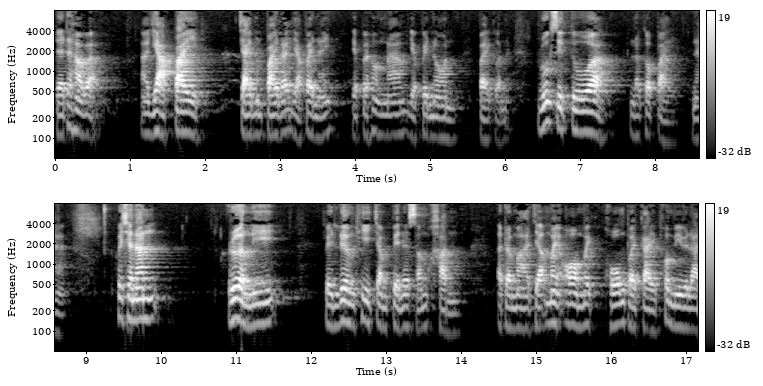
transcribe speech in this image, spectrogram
แต่ถ้าหากว่าอยากไปใจมันไปแล้ว อยากไปไหน อยากไปห้องน้ำอยากไปนอนไปก่อนรู้สึกตัวแล้วก็ไปนะเพราะฉะนั้นเรื่องนี้ เป็นเรื่องที่จำเป็นและสำคัญอาตมาจะไม่อ้อมไม่โค้งไปไกลเพราะมีเวลา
